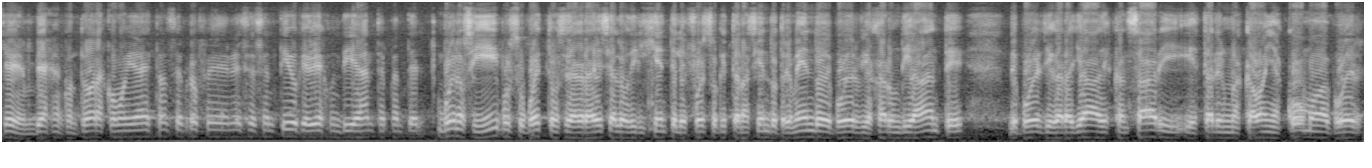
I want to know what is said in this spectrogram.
Qué bien, viajan con todas las comodidades entonces, profe, en ese sentido que viaja un día antes plantel. Bueno, sí, por supuesto, se agradece a los dirigentes el esfuerzo que están haciendo tremendo de poder viajar un día antes, de poder llegar allá a descansar y, y estar en unas cabañas cómodas, poder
